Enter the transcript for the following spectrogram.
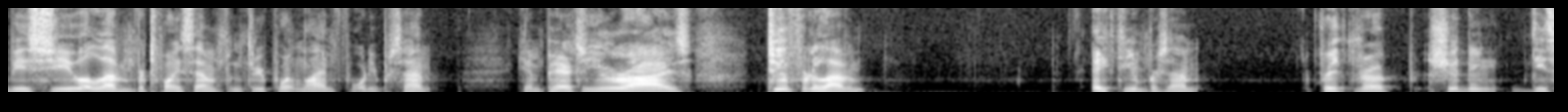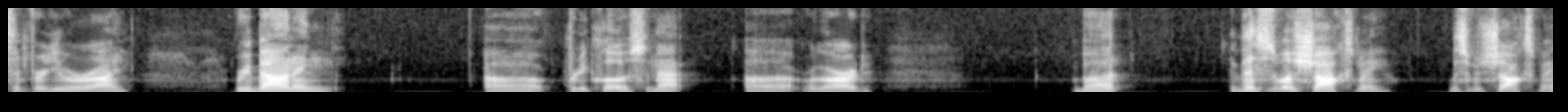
VCU 11 for 27 from three point line, 40%. compared to Uri's 2 for 11, 18%. Free throw shooting decent for Uri. Rebounding, uh, pretty close in that uh, regard. But this is what shocks me. This is what shocks me.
